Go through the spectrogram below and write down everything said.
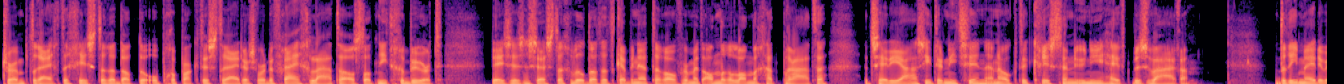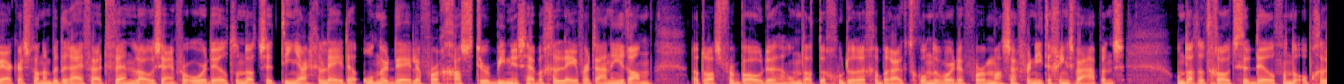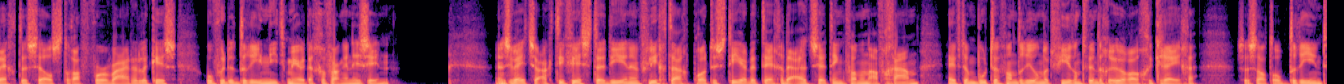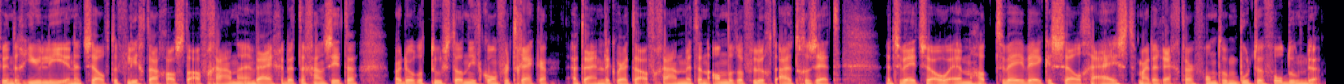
Trump dreigde gisteren dat de opgepakte strijders worden vrijgelaten als dat niet gebeurt. D66 wil dat het kabinet daarover met andere landen gaat praten. Het CDA ziet er niets in en ook de ChristenUnie heeft bezwaren. Drie medewerkers van een bedrijf uit Venlo zijn veroordeeld... omdat ze tien jaar geleden onderdelen voor gasturbines hebben geleverd aan Iran. Dat was verboden omdat de goederen gebruikt konden worden... voor massavernietigingswapens. Omdat het grootste deel van de opgelegde celstraf voorwaardelijk is... hoeven de drie niet meer de gevangenis in. Een Zweedse activiste die in een vliegtuig protesteerde tegen de uitzetting van een Afghaan... heeft een boete van 324 euro gekregen. Ze zat op 23 juli in hetzelfde vliegtuig als de Afghaan... en weigerde te gaan zitten, waardoor het toestel niet kon vertrekken. Uiteindelijk werd de Afghaan met een andere vlucht uitgezet. Het Zweedse OM had twee weken cel geëist... maar de rechter vond een boete voldoende.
